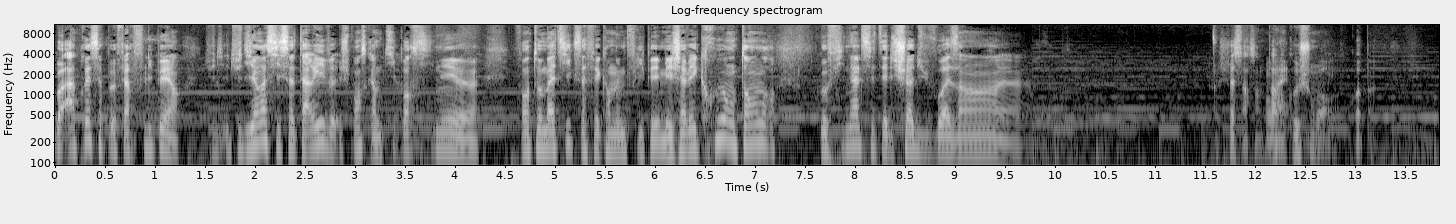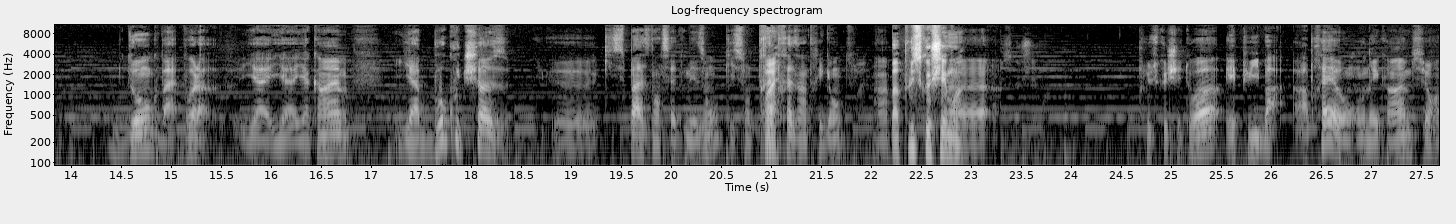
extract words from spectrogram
Bon après ça peut faire flipper. Hein. Tu, diras si ça t'arrive. Je pense qu'un petit porcinet euh, fantomatique ça fait quand même flipper. Mais j'avais cru entendre qu'au final c'était le chat du voisin. Euh... Un chat ça ressemble pas à un cochon. pourquoi pas. Donc bah voilà, il y a, y a, quand même y a beaucoup de choses euh, qui se passent dans cette maison qui sont très très intrigantes. Hein. Bah plus que chez moi. Euh, plus que chez toi. Et puis bah, après, on, est quand même sur,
